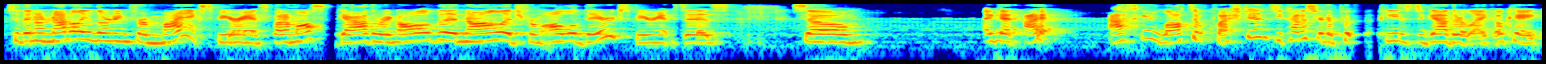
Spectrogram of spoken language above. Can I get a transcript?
So then I'm not only learning from my experience, but I'm also gathering all the knowledge from all of their experiences. So again, I asking lots of questions, you kind of start to put pieces together like, okay,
